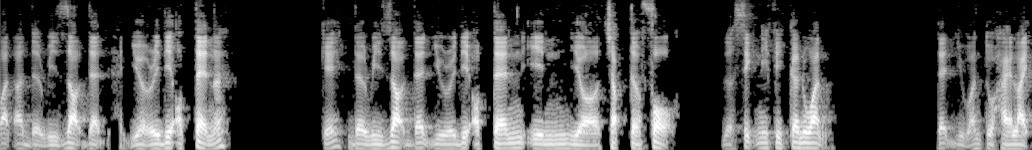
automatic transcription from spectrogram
what are the result that you already obtained eh? okay the result that you already obtained in your chapter 4 the significant one that you want to highlight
